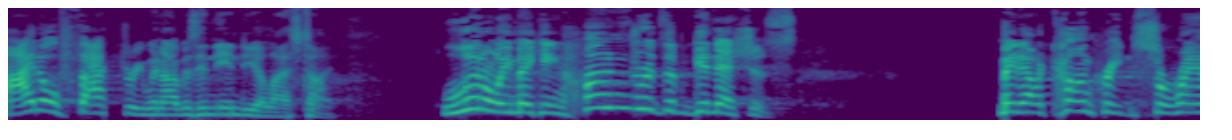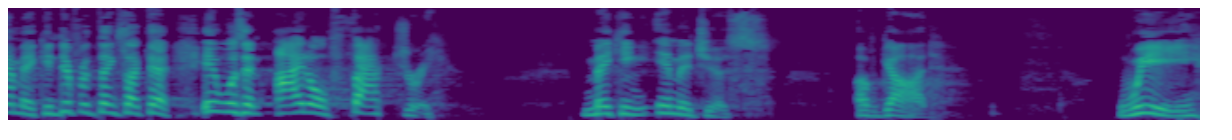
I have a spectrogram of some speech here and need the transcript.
idol factory when I was in India last time. Literally making hundreds of Ganeshas made out of concrete and ceramic and different things like that. It was an idol factory making images of God. We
